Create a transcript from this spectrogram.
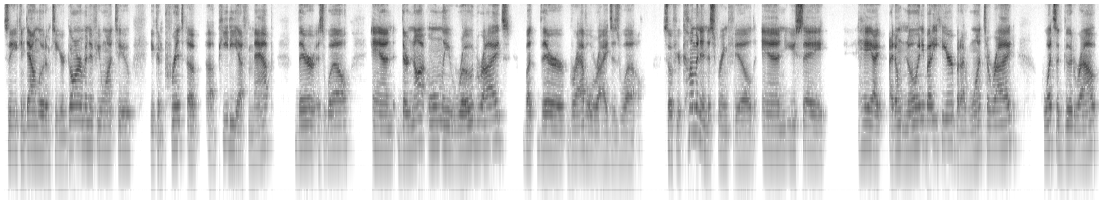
So you can download them to your Garmin if you want to. You can print a, a PDF map there as well. And they're not only road rides, but they're gravel rides as well. So if you're coming into Springfield and you say, hey, I, I don't know anybody here, but I want to ride, what's a good route?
